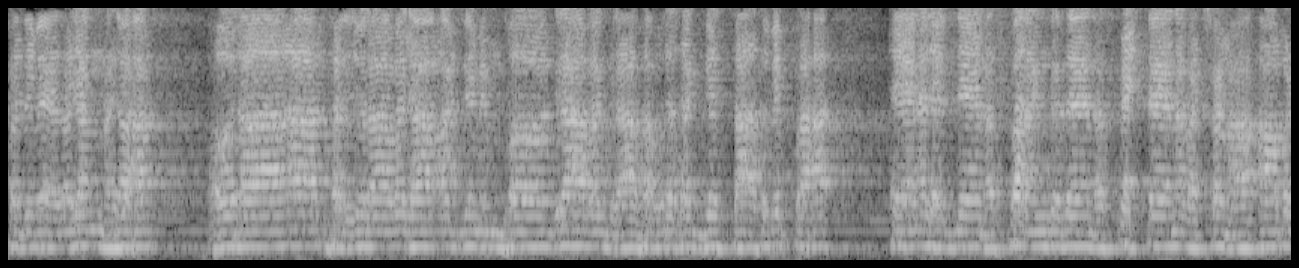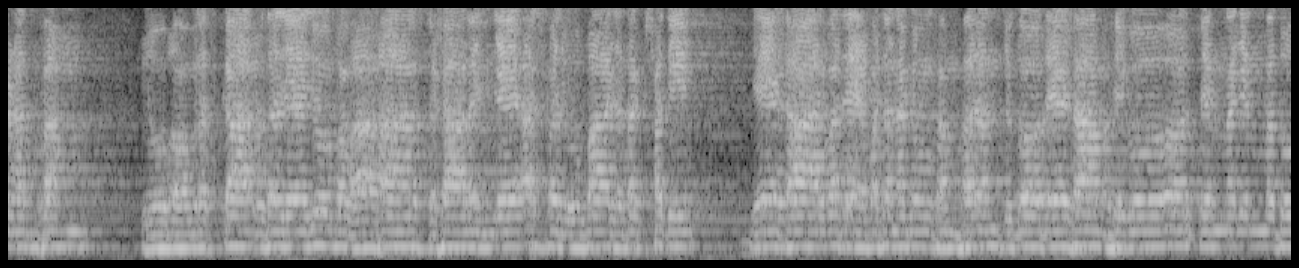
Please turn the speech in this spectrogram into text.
प्रतिवेदयन्मजः होदाध्वर्युरावजा अग्निमिम्भो ग्रावग्राभवदसज्ञस्तासु विप्रः। तेन यज्ञेन स्वरम् कृतेन भक्षणा आवृणध्वम् योपव्रस्का उदये योपवाहाश्च शालञ्जे अश्वरूपाय तक्षति ये सार्वते पचनकम् सम्भरन्त्युतो तेषामभिगोर्तिर्न जन्मतु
